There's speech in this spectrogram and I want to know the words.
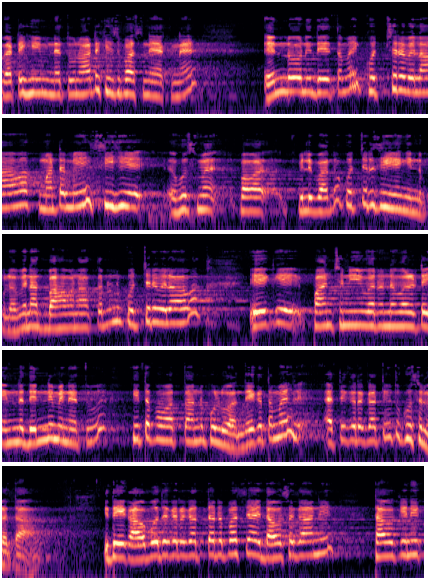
වැටහිම් නැතුනාට කිසි පස්නයක් නෑ එන්ඩෝනි දේ තමයි කොච්චර වෙලාවක් මට මේ සිහිය හුස්ම පව පිළිබඳ කොච්චර සිහියෙන් ඉන්න පුළ වෙනත් භාවනා කරන කොච්චර වෙලාවක් ඒක පංචනීවරණවලට එන්න දෙන්නෙම නැතුව හිත පවත්වන්න පුළුවන් ඒක තමයි ඇතිකර ගතයුතු කුසලතා. ඉතේ අවබෝධ කරගත්තට පස්සයයි දවසගානය තව කෙනෙක්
